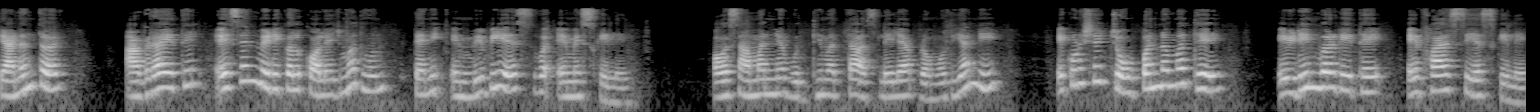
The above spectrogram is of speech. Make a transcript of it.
त्यानंतर आग्रा येथील एस एन मेडिकल कॉलेजमधून त्यांनी एम बी बी एस व एम एस केले. असामान्य बुद्धिमत्ता असलेल्या प्रमोद यांनी एकोणीसशे चौपन्नमध्ये एडिनबर्ग येथे एफ आर सी एस केले.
